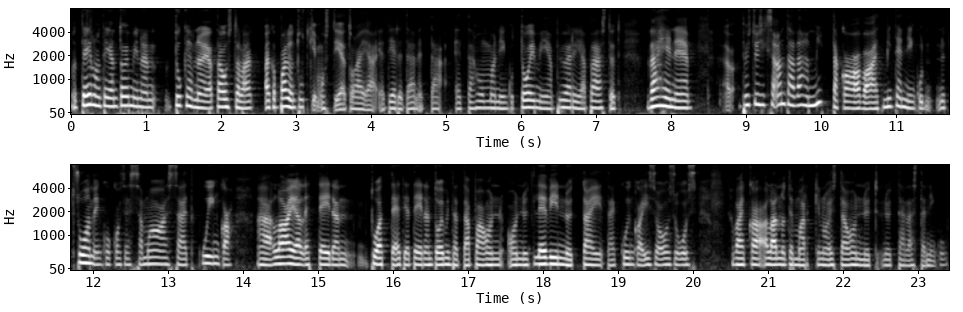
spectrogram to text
No, teillä on teidän toiminnan tukena ja taustalla aika paljon tutkimustietoa ja, ja tiedetään, että, että homma niin kuin toimii ja pyörii ja päästöt vähenee. Pystyisikö antaa vähän mittakaavaa, että miten niin kuin nyt Suomen kokoisessa maassa, että kuinka ää, laajalle teidän tuotteet ja teidän toimintatapa on, on nyt levinnyt tai, tai kuinka iso osuus vaikka lannoitemarkkinoista on nyt, nyt tällaista niin kuin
